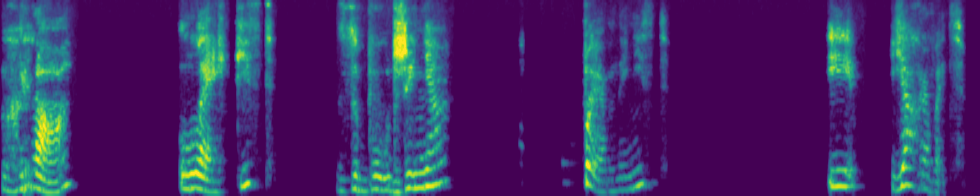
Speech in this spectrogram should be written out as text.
гра, легкість, збудження, впевненість. І я гравець.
